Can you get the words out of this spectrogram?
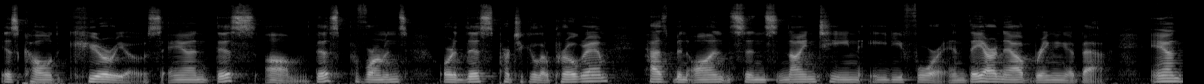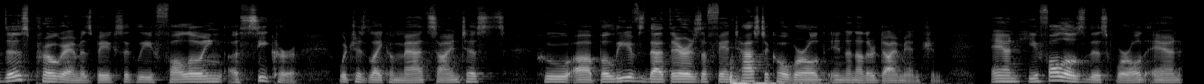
is called Kurios, and this um this performance or this particular program has been on since 1984, and they are now bringing it back. And this program is basically following a seeker, which is like a mad scientist who uh, believes that there is a fantastical world in another dimension. And he follows this world, and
